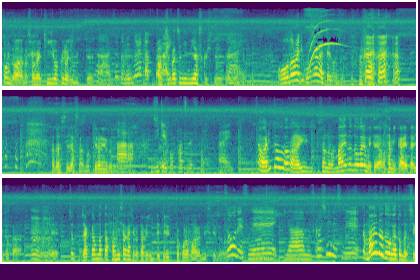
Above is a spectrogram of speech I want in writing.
今度はあの障害黄色黒に塗って。あーちょっと見づらかった。なバチバチに見やすくしてやりましょう。か、驚いてこんなになっちゃうかもしれない。果たしてヤスは乗ってられるのでしょうか。事件勃発ですね。はい。割とまあその前の動画でも言ったようにあの歯磨変えたりとか。うんうん。でちょっと若干また歯磨探しの旅に出てるところもあるんですけど。そうですね。いやー難しいですね。前の動画との違い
